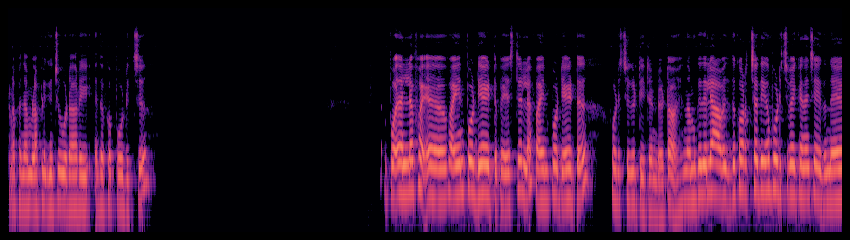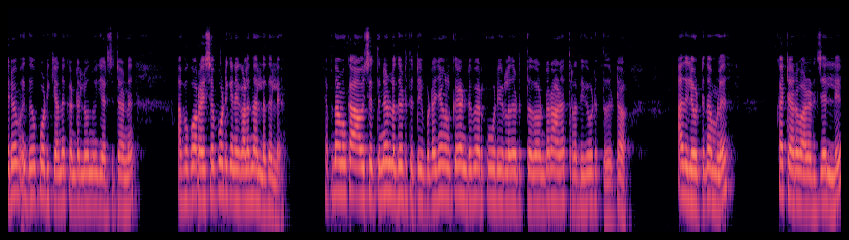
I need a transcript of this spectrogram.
അപ്പോൾ നമ്മൾ അപ്പോഴേക്കും ചൂടാറി ഇതൊക്കെ പൊടിച്ച് നല്ല ഫൈൻ പൊടിയായിട്ട് പേസ്റ്റ് അല്ല ഫൈൻ പൊടിയായിട്ട് പൊടിച്ച് കിട്ടിയിട്ടുണ്ട് കേട്ടോ നമുക്കിതിൽ ഇത് കുറച്ചധികം പൊടിച്ച് വെക്കുന്ന ചെയ്ത് നേരം ഇത് പൊടിക്കാൻ നിൽക്കണ്ടല്ലോ എന്ന് വിചാരിച്ചിട്ടാണ്. അപ്പോൾ കുറേശ്ശെ പൊടിക്കുന്നേക്കാളും നല്ലതല്ലേ? അപ്പോൾ നമുക്ക് ആവശ്യത്തിനുള്ളത് എടുത്തിട്ട് ഇവിടെ ഞങ്ങൾക്ക് രണ്ട് പേർക്കും കൂടി ഉള്ളത് എടുത്തതുകൊണ്ടാണ് അത്ര അധികം എടുത്തത് കേട്ടോ അതിലോട്ട് നമ്മൾ കറ്റാറ് വാഴ ജെല്ല്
